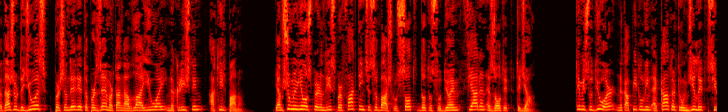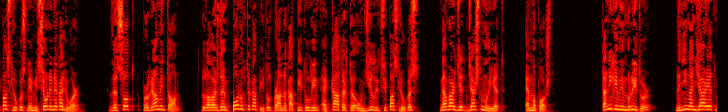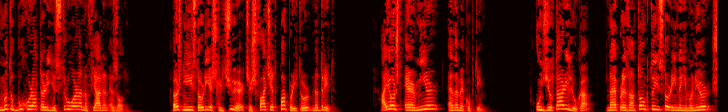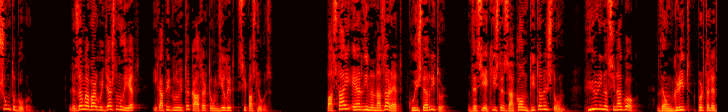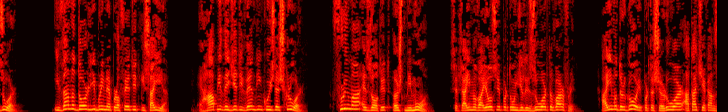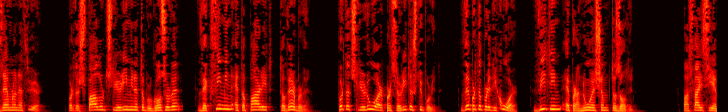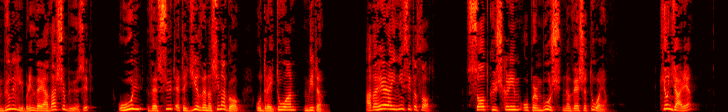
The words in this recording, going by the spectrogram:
Të dashur dëgjues, përshëndetje të përzemërta nga vëllai juaj në Krishtin, Akil Pano. Jam shumë mirënjohës Perëndisë për faktin që së bashku sot do të studiojmë fjalën e Zotit të gjallë. Kemi studiuar në kapitullin e 4 të Ungjillit sipas Lukës në emisionin e kaluar dhe sot programin tonë do ta vazhdojmë po në këtë kapitull, pra në kapitullin e 4 të Ungjillit sipas Lukës, nga vargjet 16 e më poshtë. Tani kemi mbërritur në një nga ngjarjet më të bukura të regjistruara në fjalën e Zotit. Është një histori e shkëlqyer që shfaqet papritur në dritë. Ajo është e mirë edhe me kuptim. Ungjilltari Luka na e prezanton këtë histori në një mënyrë shumë të bukur. Lexojmë nga vargu 16 i kapitullit të 4 të Ungjillit sipas Lukës. Pastaj erdhi në Nazaret, ku ishte rritur, dhe si e kishte zakon ditën e shtunë, hyri në sinagogë dhe u ngrit për të lexuar. I dhanë në dorë librin e profetit Isaia. E hapi dhe gjeti vendin ku ishte shkruar, Fryma e Zotit është mbi mua, sepse ai më vajosi për të ungjillizuar të varfrit. Ai më dërgoi për të shëruar ata që e kanë zemrën e thyer, për të shpallur çlirimin e të burgosurve dhe kthimin e të parit të verbërve, për të çliruar përsëri të shtypurit dhe për të predikuar vitin e pranueshëm të Zotit. Pastaj si e mbylli librin dhe ia dha shërbyesit, u ul dhe sytë e të gjithëve në sinagogë u drejtuan mbi të. Atëherë ai nisi të thotë, sot ky shkrim u përmbush në veshët tuaja. Kjo ngjarje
